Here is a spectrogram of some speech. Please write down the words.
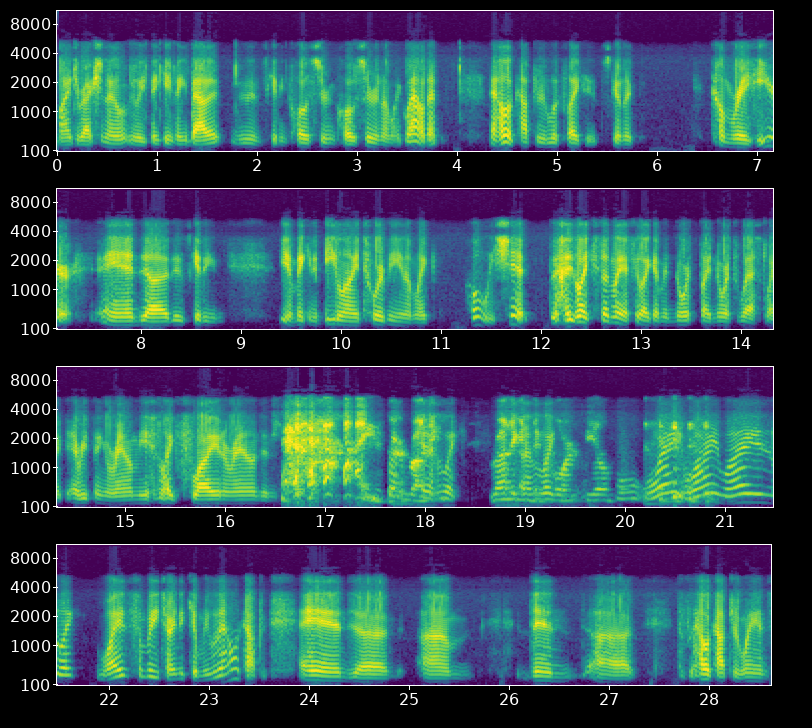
my direction. I don't really think anything about it, and it's getting closer and closer, and I'm like, wow, that that helicopter looks like it's going to come right here, and uh, it's getting, you know, making a beeline toward me, and I'm like, holy shit! I like suddenly I feel like I'm in North by Northwest, like everything around me is like flying around, and you start running, I'm like, running in the like- cornfield. why why why is like why is somebody trying to kill me with a helicopter? And uh um then uh the helicopter lands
